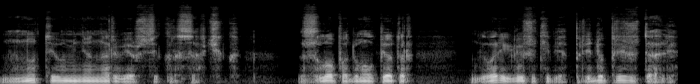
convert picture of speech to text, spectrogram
«Ну ты у меня нарвешься, красавчик!» Зло подумал Петр. «Говорили же тебе, предупреждали.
